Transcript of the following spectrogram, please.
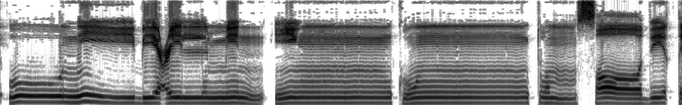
نبئوني بعلم إن صادقين.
